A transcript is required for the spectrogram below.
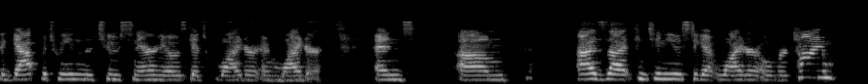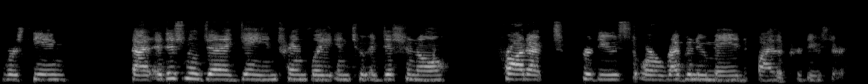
the gap between the two scenarios gets wider and wider. And um, as that continues to get wider over time, we're seeing that additional genetic gain translate into additional product produced or revenue made by the producer.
